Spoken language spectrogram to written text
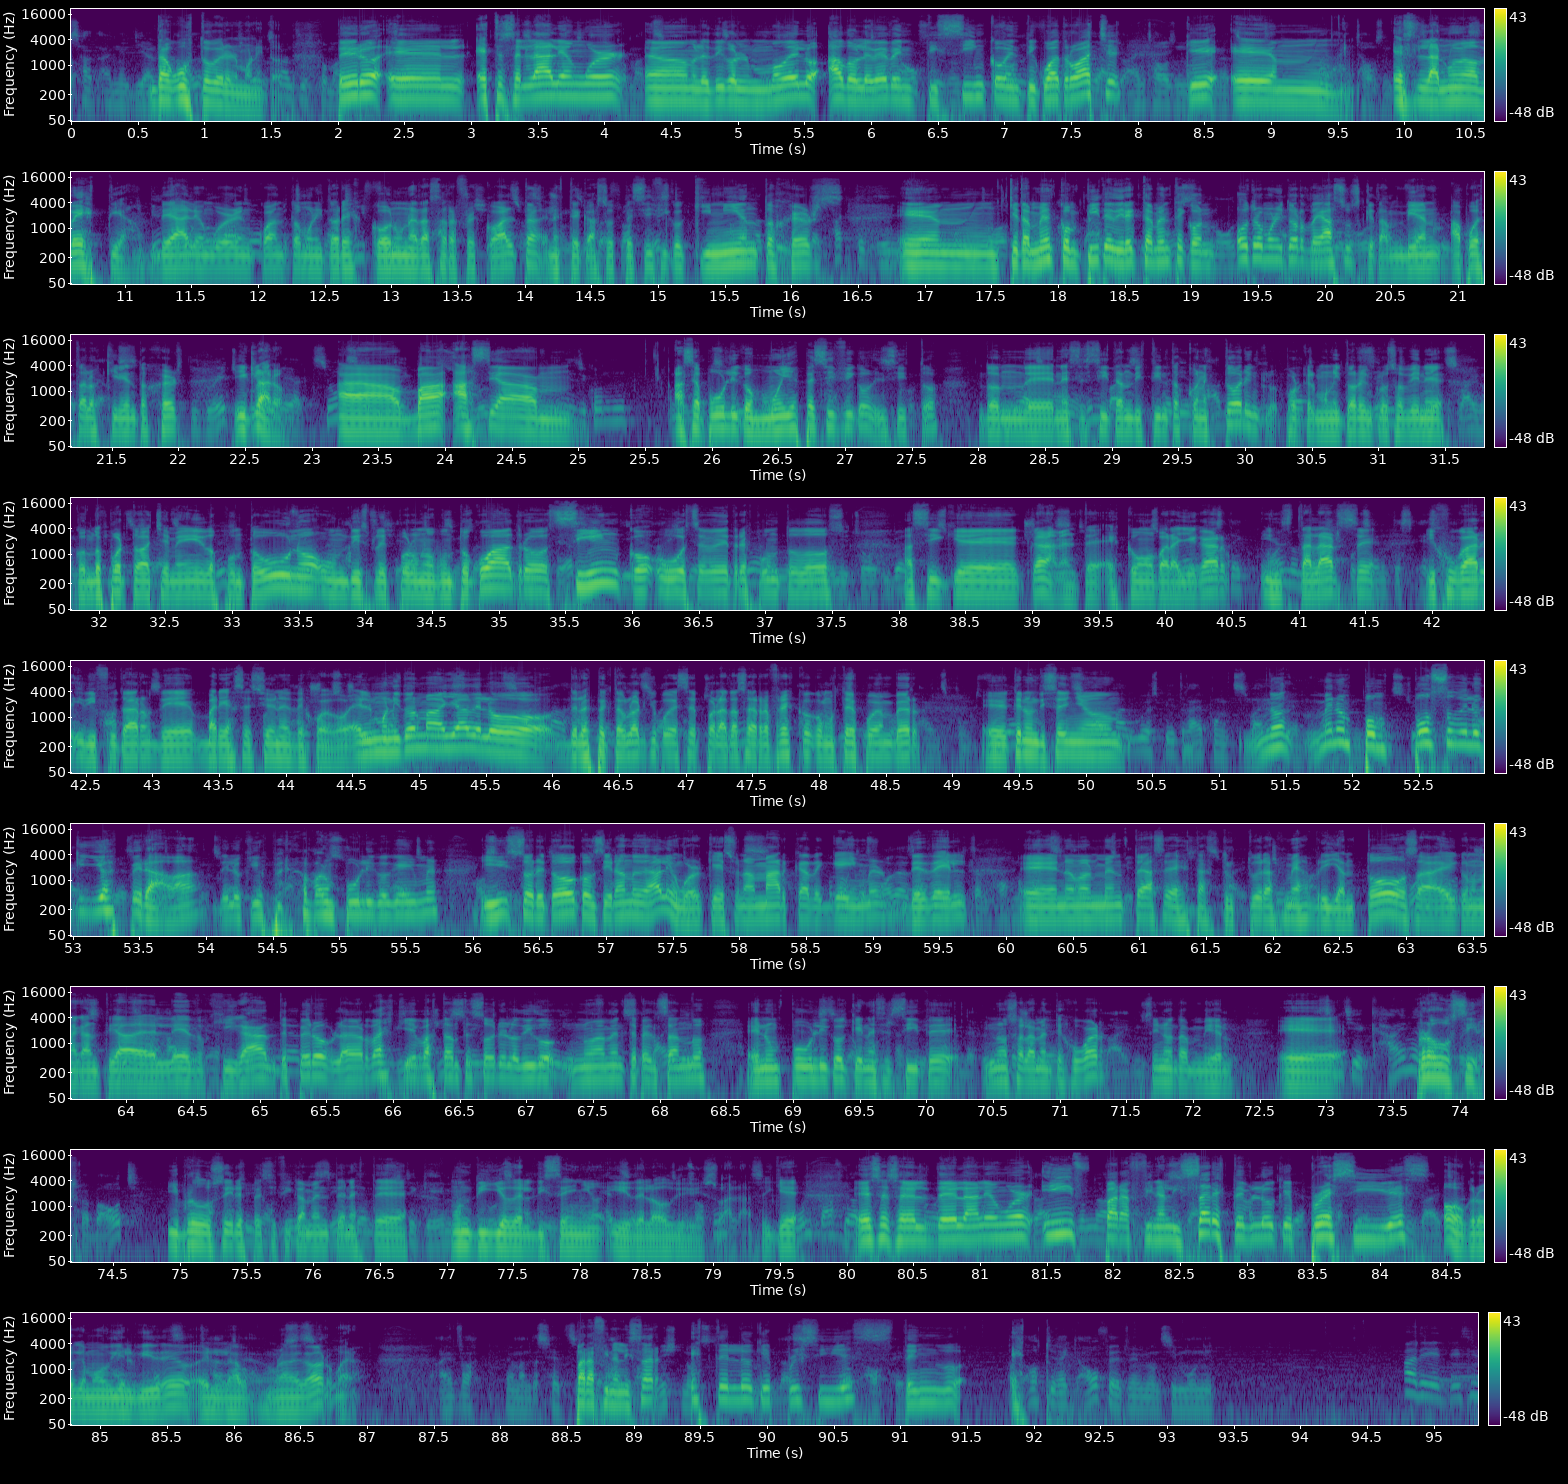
da gusto ver el monitor. Pero el, este es el Alienware, um, les digo el modelo AW2524H, que um, es la nueva bestia de Alienware en cuanto a monitores con una tasa de refresco alta en este caso específico 500 Hz, em, que también compite directamente con otro monitor de Asus que también apuesta a los 500 Hz. Y claro, ah, va hacia, hacia públicos muy específicos, insisto, donde necesitan distintos conectores, porque el monitor incluso viene con dos puertos HMI 2.1, un DisplayPort 1.4, 5 USB 3.2, así que claramente es como para llegar, instalarse y jugar y disfrutar de varias sesiones de juego. El monitor más allá de lo, de lo espectacular que puede ser por la tasa de refresco, como ustedes pueden ver, eh, tiene un diseño no, menos pomposo de lo que yo esperaba, de lo que yo esperaba para un público gamer, y sobre todo considerando de Alienware, que es una marca de gamer de Dell, eh, normalmente hace estas estructuras más brillantosas y con una cantidad de LED gigantes, pero la verdad es que es bastante sobre, lo digo nuevamente pensando en un público que necesite no solamente jugar, sino también eh, producir y producir específicamente en este mundillo del diseño y del audiovisual. Así que ese es el del Alienware. Y para finalizar este bloque, Presides, oh, creo que moví el video, el navegador, bueno. Para finalizar este bloque Presides, tengo esto.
